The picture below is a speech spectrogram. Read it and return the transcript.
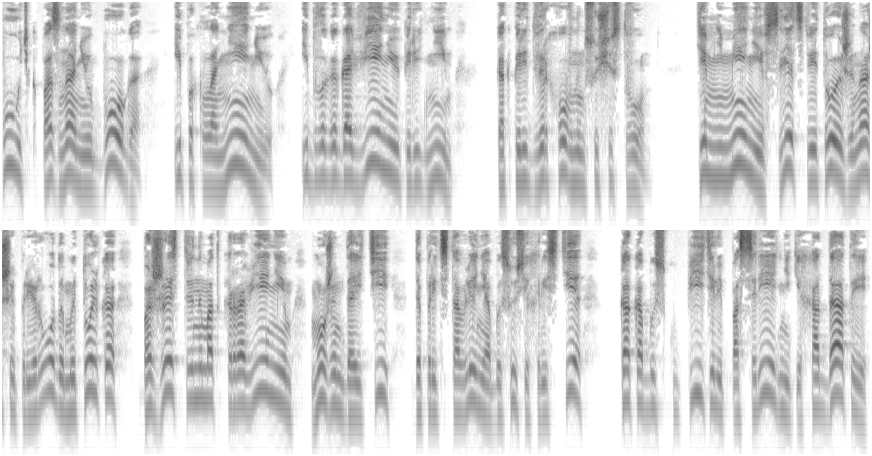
путь к познанию Бога и поклонению и благоговению перед ним, как перед верховным существом, тем не менее, вследствие той же нашей природы мы только божественным откровением можем дойти до представления об Иисусе Христе как об искупителе, посреднике, ходатае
